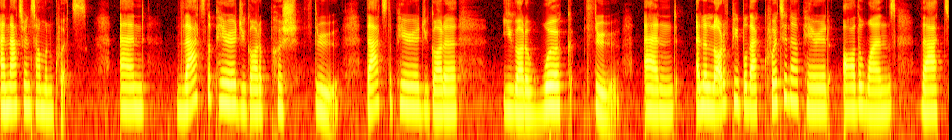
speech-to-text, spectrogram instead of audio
and that's when someone quits. And that's the period you got to push through. That's the period you got to you got to work through and and a lot of people that quit in that period are the ones that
